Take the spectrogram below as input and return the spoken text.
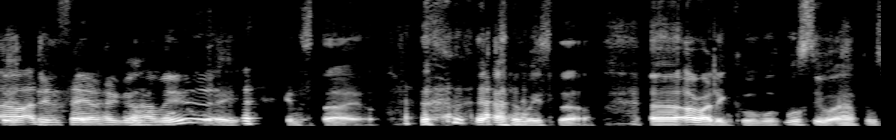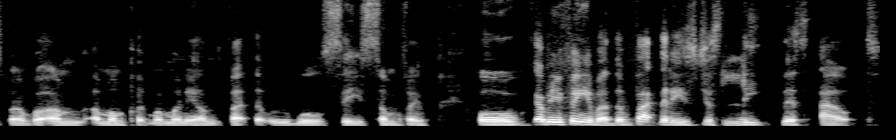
Oh, I didn't say I was in style, anime style. Uh, all right, then cool. We'll, we'll see what happens, man. But I'm I'm gonna put my money on the fact that we will see something. Or I mean, think about it, the fact that he's just leaked this out,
